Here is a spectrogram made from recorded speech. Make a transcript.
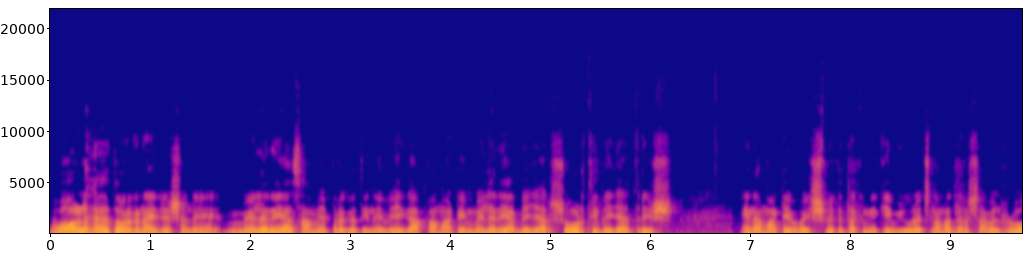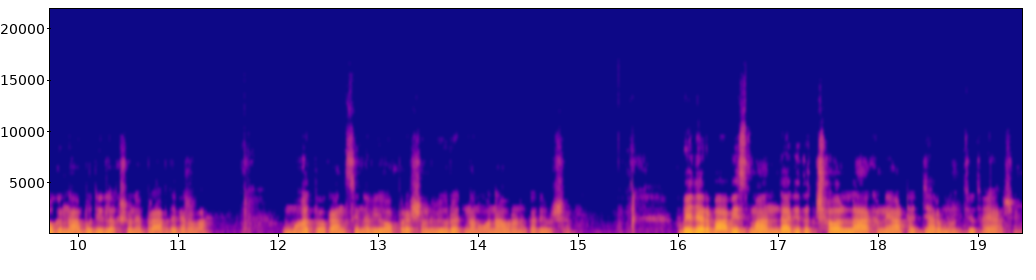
વર્લ્ડ હેલ્થ ઓર્ગેનાઇઝેશને મેલેરિયા સામે પ્રગતિને વેગ આપવા માટે મેલેરિયા બે હજાર સોળથી બે હજાર ત્રીસ એના માટે વૈશ્વિક તકનીકી વ્યૂહરચનામાં દર્શાવેલ રોગ નાબૂદી લક્ષ્યોને પ્રાપ્ત કરવા મહત્વાકાંક્ષી નવી ઓપરેશન વ્યૂહરચનાનું અનાવરણ કર્યું છે. બે હજાર બાવીસમાં અંદાજિત છ લાખ ને આઠ હજાર મૃત્યુ થયા છે.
